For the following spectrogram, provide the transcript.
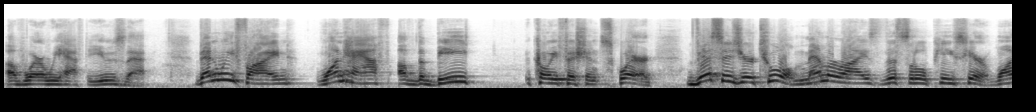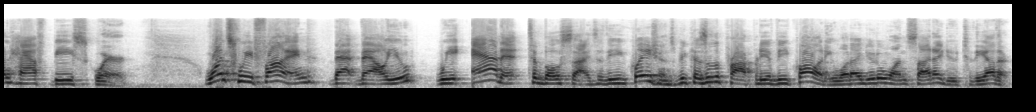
of where we have to use that. Then we find 1 half of the b coefficient squared. This is your tool. Memorize this little piece here, 1 half b squared. Once we find that value, we add it to both sides of the equations because of the property of equality. What I do to one side, I do to the other.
